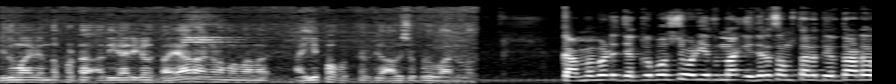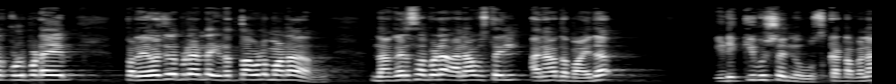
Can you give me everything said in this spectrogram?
ഇതുമായി ബന്ധപ്പെട്ട അധികാരികൾ തയ്യാറാകണമെന്നാണ് അയ്യപ്പ ഭക്തർക്ക് ആവശ്യപ്പെടുവാനുള്ളത്. കമ്മമ്പേട് ചെക്ക് പോസ്റ്റ് വഴി എത്തുന്ന ഇതര സംസ്ഥാന തീർത്ഥാടകർക്കുൾപ്പെടെ പ്രയോജനപ്പെടേണ്ട ഇടത്താവളമാണ് നഗരസഭയുടെ അനാവസ്ഥയിൽ അനാഥമായത്. Idukki vision news Kattappana.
